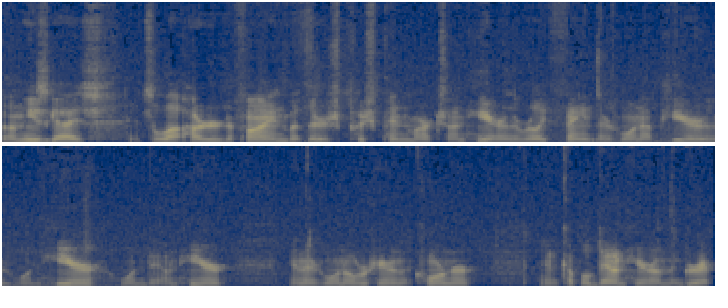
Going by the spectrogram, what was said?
So on these guys, it's a lot harder to find, but there's push pin marks on here. They're really faint. There's one up here, there's one here, one down here, and there's one over here in the corner and a couple down here on the grip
